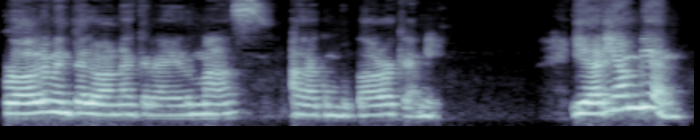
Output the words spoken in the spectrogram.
probablemente le van a creer más a la computadora que a mí. Y harían bien.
